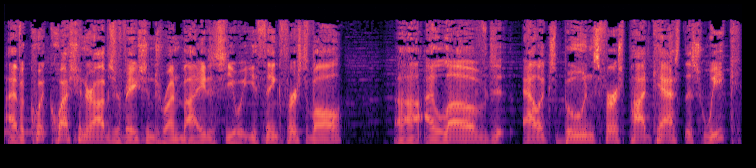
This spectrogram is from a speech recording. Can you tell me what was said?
I have a quick question or observation to run by you to see what you think. First of all, uh, I loved Alex Boone's first podcast this week.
